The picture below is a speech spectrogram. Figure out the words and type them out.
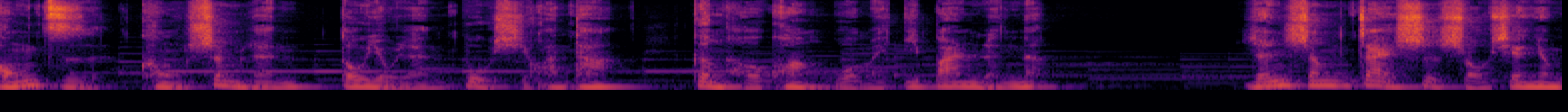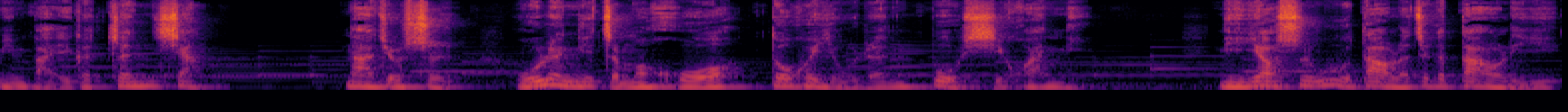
孔子、孔圣人都有人不喜欢他，更何况我们一般人呢？人生在世，首先要明白一个真相，那就是无论你怎么活，都会有人不喜欢你。你要是悟到了这个道理，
